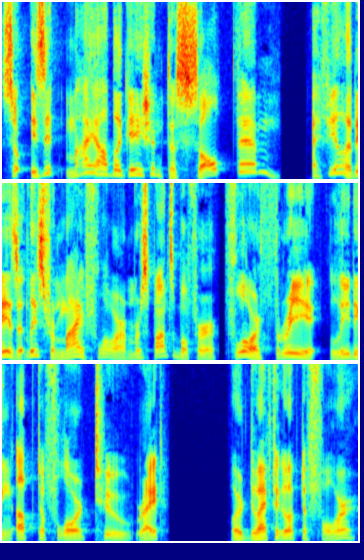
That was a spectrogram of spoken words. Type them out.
So is it my obligation to salt them? I feel it is, at least for my floor. I'm responsible for floor three leading up to floor two, right? Or do I have to go up to four?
